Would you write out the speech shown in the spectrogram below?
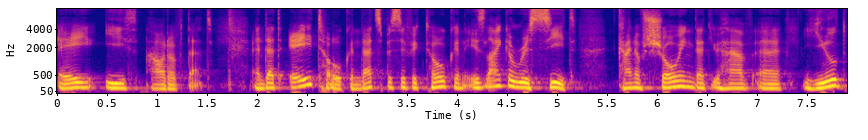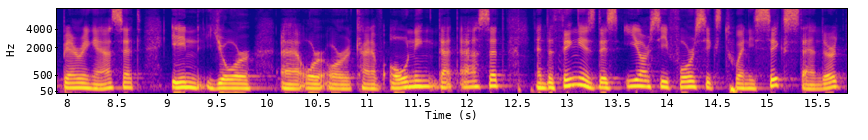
a ETH out of that. And that A token, that specific token, is like a receipt kind of showing that you have a yield bearing asset in your uh, or or kind of owning that asset and the thing is this ERC 4626 standard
